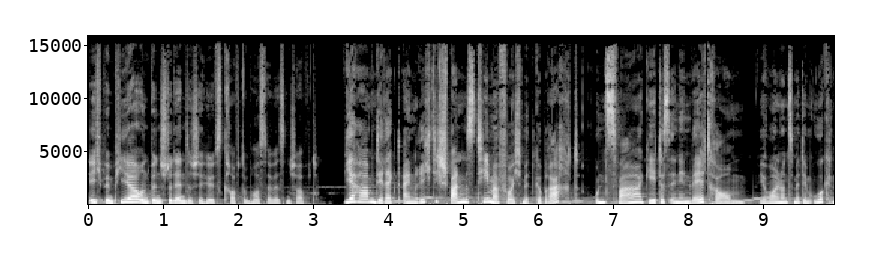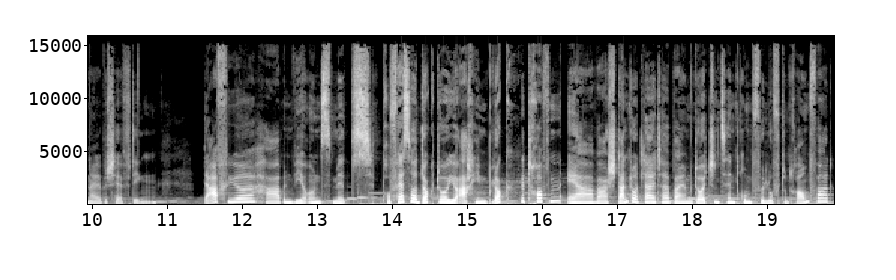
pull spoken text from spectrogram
Ich bin Pia und bin studentische Hilfskraft im Haus der Wissenschaft. Wir haben direkt ein richtig spannendes Thema für euch mitgebracht. Und zwar geht es in den Weltraum. Wir wollen uns mit dem Urknall beschäftigen. Dafür haben wir uns mit Professor Dr. Joachim Block getroffen. Er war Standortleiter beim Deutschen Zentrum für Luft- und Raumfahrt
